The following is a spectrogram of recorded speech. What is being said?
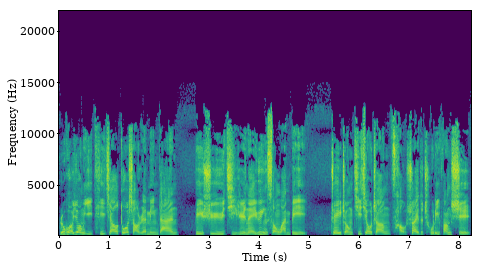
如果用以提交多少人名单，必须于几日内运送完毕，这一种急救章草率的处理方式，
